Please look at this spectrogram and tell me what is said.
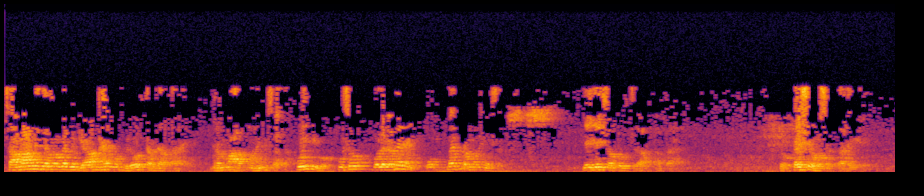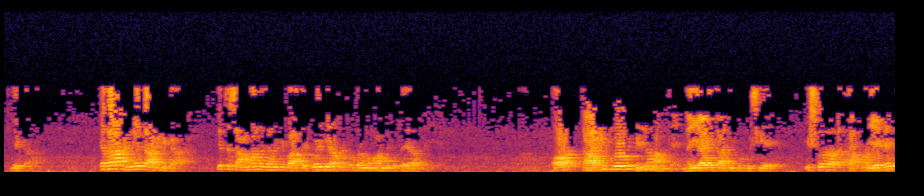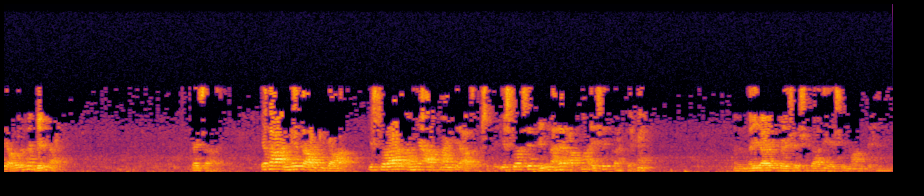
सामान्य जनों का जो ज्ञान है, वो विरोध कर जाता है। ब्रह्म आत्मा नहीं हो सकता। कोई भी हो। पूछो बोलेगा नहीं वो मैं ब्रह्म नहीं हो सकता। ये यही शब्द आता है। तो कैसे हो सकता है ये? ये कहा। यथा अन्य तार्किका ये तो सामान्य जन की बात है। कोई भी अपने को ब्रह्म मानने को तैयार नहीं है। और तार्किक लोग भी भिन्न मानते हैं। नैयायिक आदि को पूछिए। ईश्वर और आत्मा एक है, क्या बोले भिन्न है। कैसा है? यथा अन्य तार्किका ईश्वराज अन्य आत्मा इति आचक्षते ईश्वर से भिन्न है आत्मा, ऐसे कहते हैं। नैयायिक वैशेषिक आदि, ऐसे मानते हैं।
